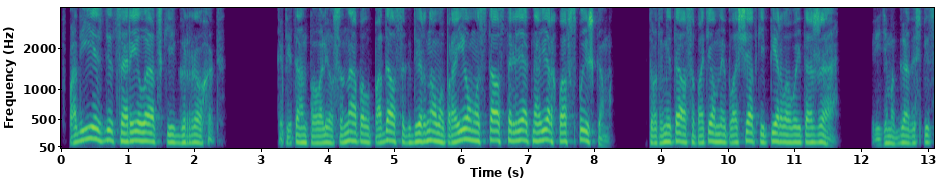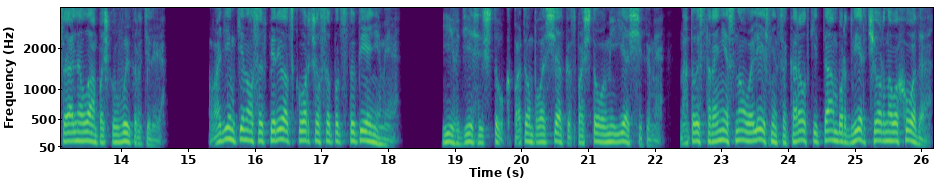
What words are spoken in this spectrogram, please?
В подъезде царил адский грохот. Капитан повалился на пол, подался к дверному проему, стал стрелять наверх по вспышкам. Кто-то метался по темной площадке первого этажа. Видимо, гады специально лампочку выкрутили. Вадим кинулся вперед, скорчился под ступенями. Их десять штук, потом площадка с почтовыми ящиками. На той стороне снова лестница, короткий тамбур, дверь черного хода.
